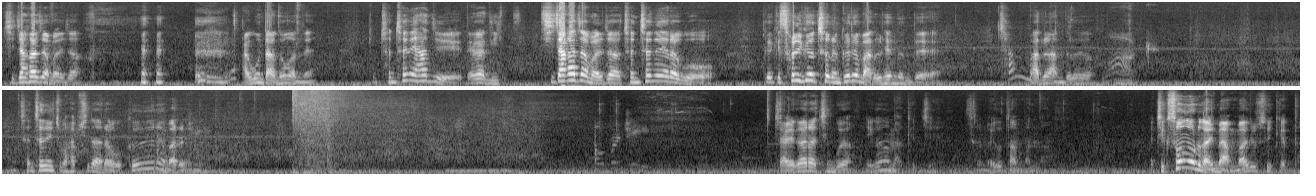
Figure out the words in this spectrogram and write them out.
시작하자마자. 아군 다 녹았네. 좀 천천히 하지. 내가 니, 시작하자마자 천천히 해라고 그렇게 설교처럼 그래 말을 했는데 참 말을 안 들어요. 천천히 좀 합시다라고 그래 말을 했는데. 잘 가라 친구야. 이거는 맞겠지. 설마 이것도 안 맞나? 직선으로 날면 안 맞을 수 있겠다.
